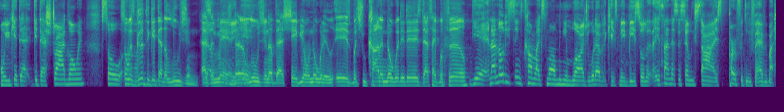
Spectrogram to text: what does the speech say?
or you get that get that stride going. So So it's uh, good to get that illusion as a man, illusion, that yeah. illusion of that shape. You don't know what it is, but you kind of know what it is. That type of feel. Yeah, and I know these things come like small, medium, large, or whatever the case may be. So it's not necessarily sized perfectly for everybody.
